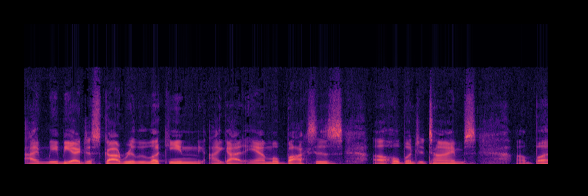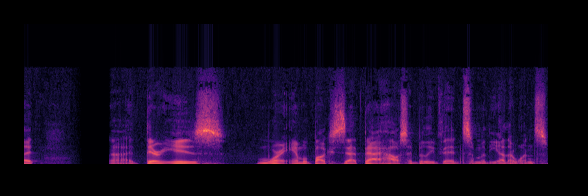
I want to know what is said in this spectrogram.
I maybe I just got really lucky and I got ammo boxes a whole bunch of times, uh, but uh, there is more ammo boxes at that house, I believe, than some of the other ones.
